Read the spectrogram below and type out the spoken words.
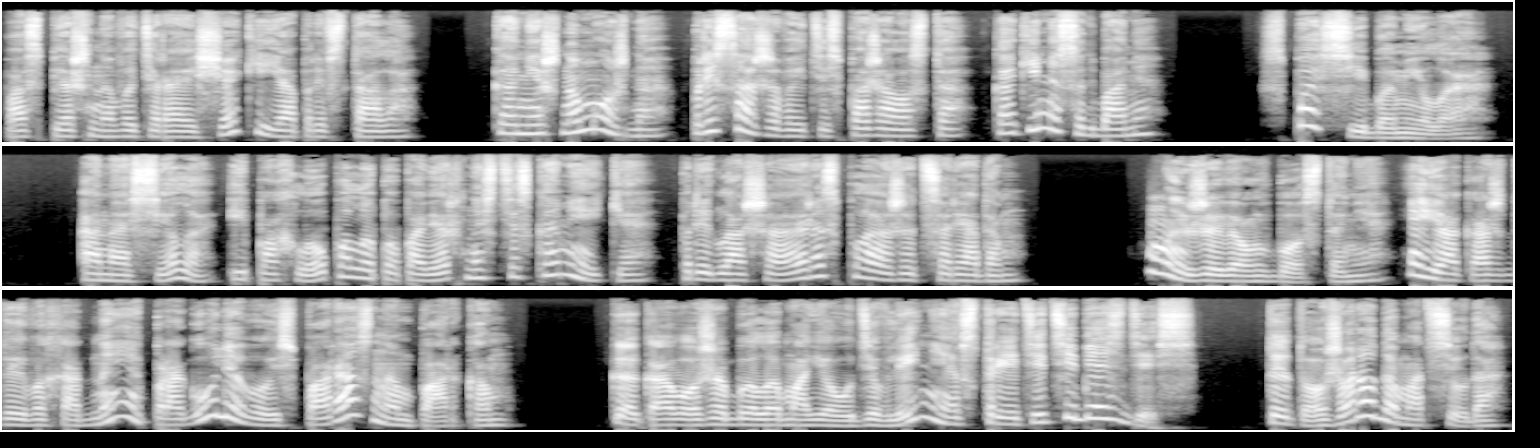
Поспешно вытирая щеки, я привстала. «Конечно, можно. Присаживайтесь, пожалуйста. Какими судьбами?» «Спасибо, милая». Она села и похлопала по поверхности скамейки, приглашая расположиться рядом. «Мы живем в Бостоне, и я каждые выходные прогуливаюсь по разным паркам. Каково же было мое удивление встретить тебя здесь. Ты тоже родом отсюда?»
